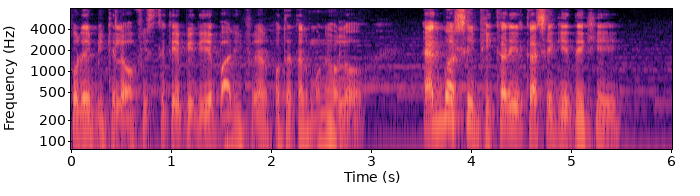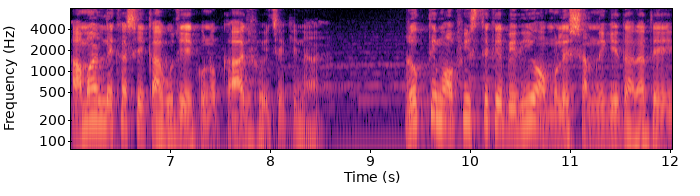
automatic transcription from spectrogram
করে বিকেলে অফিস থেকে বেরিয়ে বাড়ি ফেরার পথে তার মনে হলো, একবার সেই ভিখারির কাছে গিয়ে দেখি আমার লেখা সেই কাগজে কোনো কাজ হয়েছে কিনা। রক্তিম অফিস থেকে বেরিয়ে অমলের সামনে গিয়ে দাঁড়াতেই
